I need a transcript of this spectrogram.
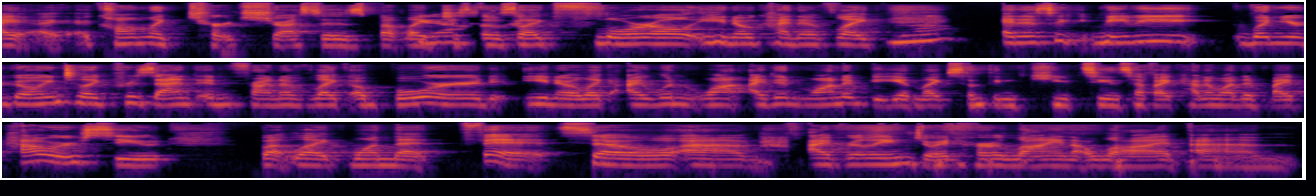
I, I call them like church dresses but like yeah. just those like floral you know kind of like mm-hmm. and it's like maybe when you're going to like present in front of like a board you know like i wouldn't want i didn't want to be in like something cutesy and stuff i kind of wanted my power suit but like one that fits. So um, I've really enjoyed her line a lot um,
